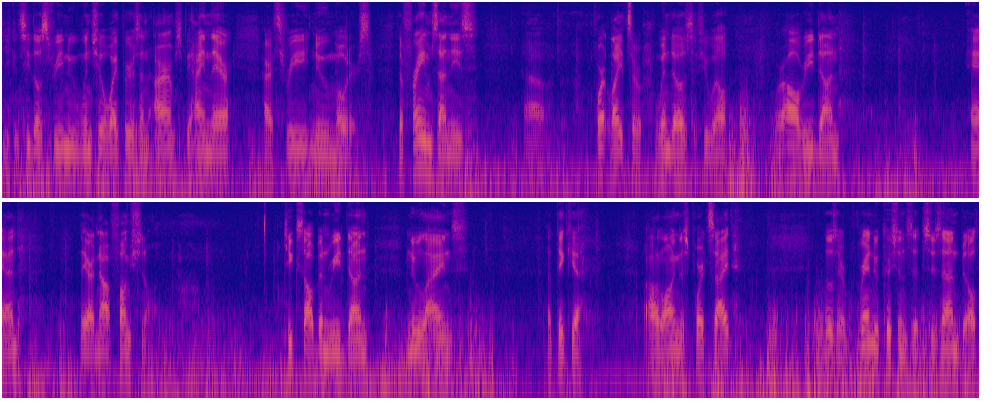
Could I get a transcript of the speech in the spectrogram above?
you can see those three new windshield wipers and arms behind there are three new motors. The frames on these uh, port lights or windows, if you will, were all redone and they are now functional. Teak's all been redone, new lines. I'll take you all along this port side. Those are brand new cushions that Suzanne built,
